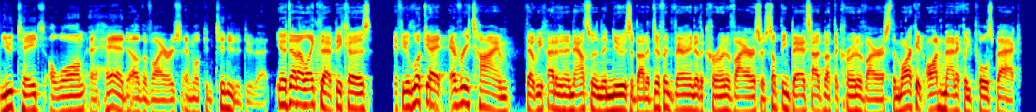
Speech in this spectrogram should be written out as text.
mutates along ahead of the virus and will continue to do that. You know, Dad, I like that because if you look at every time that we've had an announcement in the news about a different variant of the coronavirus or something bad's happened about the coronavirus, the market automatically pulls back.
